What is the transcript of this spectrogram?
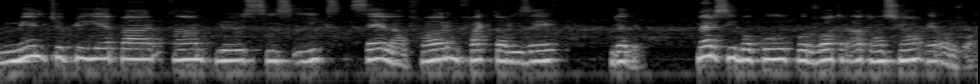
multiplié par 1 plus 6x, c'est la forme factorisée de D. Merci beaucoup pour votre attention et au revoir.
